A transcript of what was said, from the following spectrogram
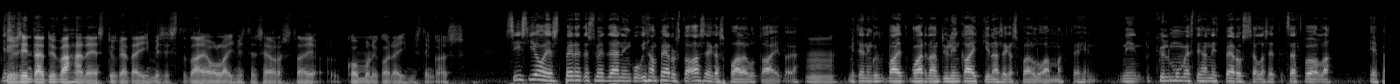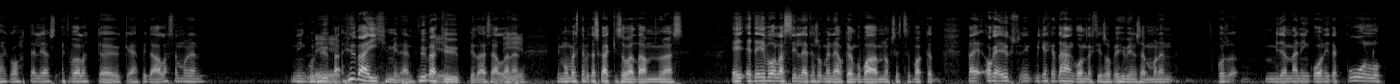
kyllä se- siinä täytyy vähän edes tykätä ihmisistä tai olla ihmisten seurassa tai kommunikoida ihmisten kanssa. siis joo, ja sitten periaatteessa mietitään niinku ihan perusta asiakaspalvelutaitoja. Mm. miten niin vaaditaan tyyliin kaikkiin asiakaspalveluammatteihin, niin kyllä mun mielestä ihan niitä perus sellaiset, että sä et voi olla epäkohtelias, et voi olla töykeä, pitää olla semmoinen niin kuin Niin. hyvä, hyvä ihminen, hyvä Niin. tyyppi tai sellainen. Niin. Niin. mun mielestä pitäisi kaikki soveltaa myös. Ei, et ei voi olla silleen, että jos menee vaikka jonkun valmennuksen, että se vaikka, tai okei, okay, yksi, mikä tähän kontekstiin sopii hyvin semmoinen, koska miten mä niin olen itse kuullut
